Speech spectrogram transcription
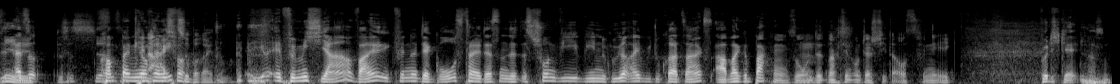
Nee, also das ist, ja, kommt bei mir auch nicht. Ja, äh, Für mich ja, weil ich finde, der Großteil dessen, das ist schon wie, wie ein Rührei, wie du gerade sagst, aber gebacken. So, Mhm. und das macht den Unterschied aus, finde ich. Würde ich gelten lassen.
